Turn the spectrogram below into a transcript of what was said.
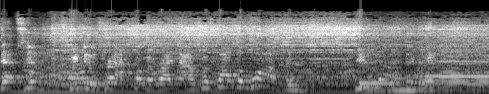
Deception. We do a track coming right now. It's called The Watson. You love the hate.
